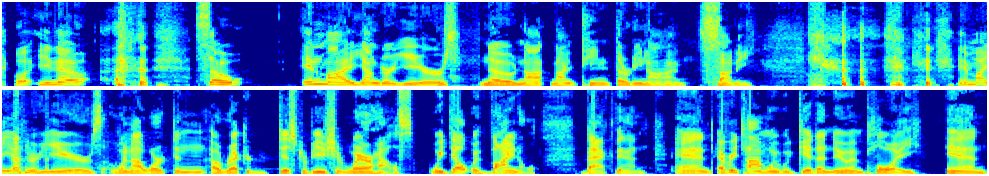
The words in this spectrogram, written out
well, you know, so in my younger years, no, not 1939, Sonny. in my younger years, when I worked in a record distribution warehouse, we dealt with vinyl back then. And every time we would get a new employee in,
